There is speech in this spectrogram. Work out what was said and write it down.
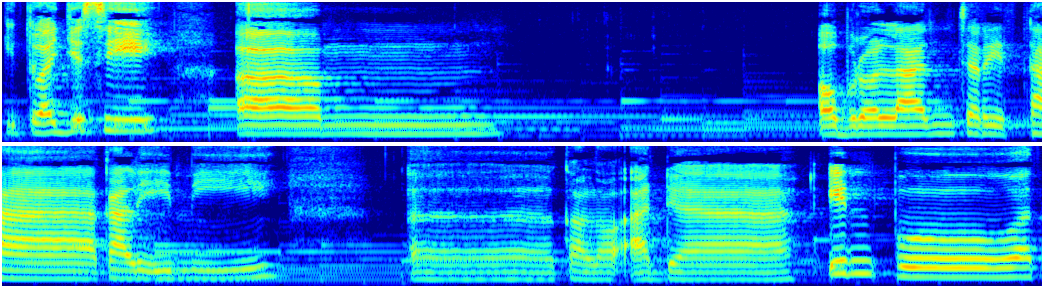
Itu aja sih um, obrolan cerita kali ini. Uh, kalau ada input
